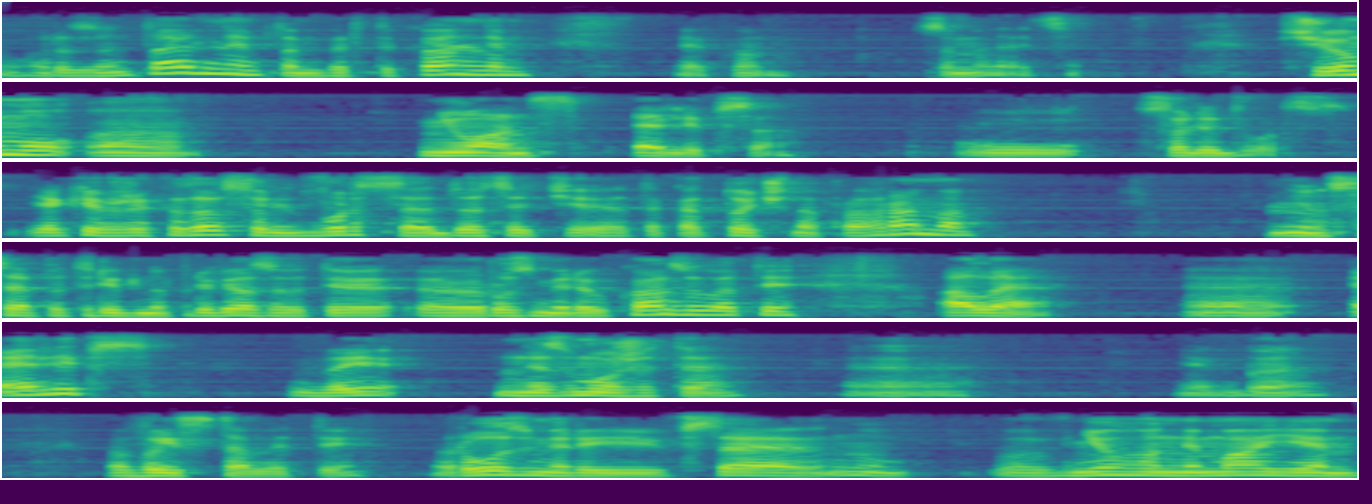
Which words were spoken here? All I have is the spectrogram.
горизонтальним, там, вертикальним, як вам заманеться. В чому е, нюанс еліпса у SolidWorks? Як я вже казав, SolidWorks це досить е, така точна програма. Е, Все потрібно прив'язувати, е, розміри вказувати, але е, еліпс ви не зможете е, якби, виставити розміри і все. Ну, в нього немає.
